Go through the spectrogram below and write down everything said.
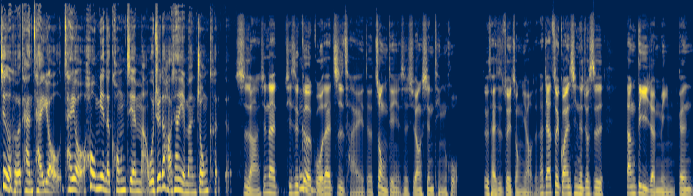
这个和谈才有才有后面的空间嘛？我觉得好像也蛮中肯的。是啊，现在其实各国在制裁的重点也是希望先停火，这个才是最重要的。大家最关心的就是当地人民跟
